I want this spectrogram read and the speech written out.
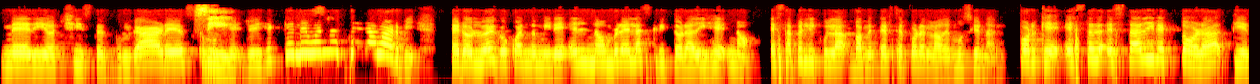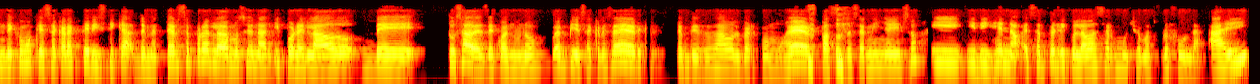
medio chistes vulgares, como sí. que yo dije, ¿qué le van a hacer a Barbie? Pero luego cuando miré el nombre de la escritora dije, no, esta película va a meterse por el lado emocional, porque esta, esta directora tiende como que esa característica de meterse por el lado emocional y por el lado de tú sabes, de cuando uno empieza a crecer, te empiezas a volver como mujer, pasas de ser niña y eso, y, y dije, no, esta película va a ser mucho más profunda. Ahí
